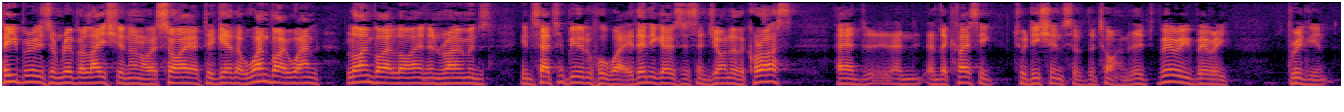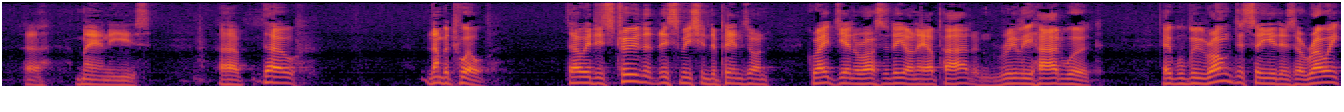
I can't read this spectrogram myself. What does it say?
Hebrews and Revelation and Isaiah together one by one, line by line, and Romans in such a beautiful way. Then he goes to St. John of the Cross and, and, and the classic traditions of the time. It's very, very brilliant uh, man he is. Uh, though Number 12. Though it is true that this mission depends on great generosity on our part and really hard work, it will be wrong to see it as a heroic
